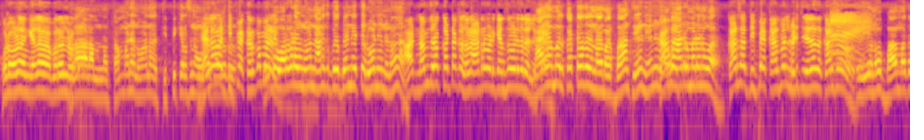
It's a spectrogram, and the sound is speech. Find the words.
ಕೊಡೋಣ ಹಂಗೆಲ್ಲ ಬರಲ್ಲ ನಮ್ಮ ನಮ್ಮ ತಮ್ಮನೇ ನೋಣ ತಿಪ್ಪಿ ಕೆಲಸ ಎಲ್ಲ ತಿಪ್ಪೆ ಕರ್ಕೊಂಬ. ಹೊರಗಡೆ ನೋಡಿ ನನಗೆ ಬೆನ್ನ ಐತೆ ಲೋನ್ ನೀನು? ನಮ್ ನಮ್ದು ರೊಕ್ಕ ಕಟ್ಟಕದ ಆರ್ಡರ್ ಮಾಡಿ ಕ್ಯಾನ್ಸಲ್ ಮಾಡಿದ್ರಲ್ಲಿ ನಾ ಮೇಲೆ ಕಟ್ಟಾದ್ರೆ ನಾ ಬಾ ಅಂತ ಏನು ಏನು ಆರ್ಡರ್ ಮಾಡ್ಯಾನವ ಕಾರ್ಸ ತಿಪ್ಪೆ ಕಾಲ್ ಮೇಲೆ ಹೊಡಿತೀನಿ ಏನದ ಕಾರ್ಸ ಏನೋ ಬಾ ಮಾತ್ರ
